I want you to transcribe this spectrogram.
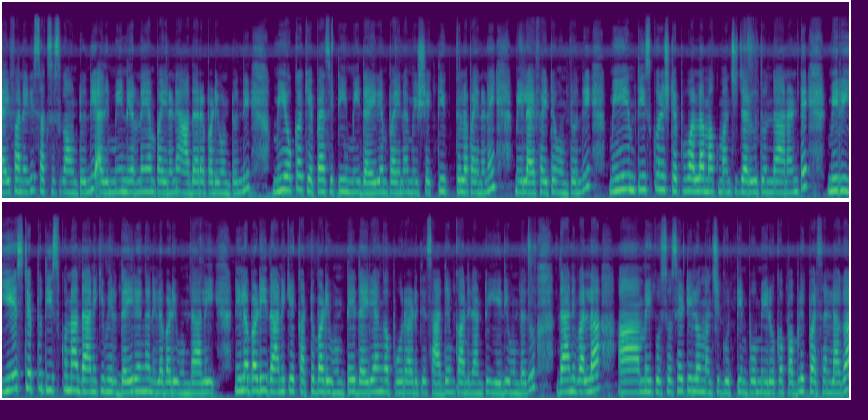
లైఫ్ అనేది సక్సెస్గా ఉంటుంది. అది మీ నిర్ణయం పైననే ఆధారపడి ఉంటుంది. మీ యొక్క కెపాసిటీ మీ ధైర్యం పైన మీ శక్తియుక్తుల పైననే మీ లైఫ్ అయితే ఉంటుంది. మేము తీసుకునే స్టెప్ వల్ల మాకు మంచి జరుగుతుందా అని అంటే మీరు ఏ స్టెప్ తీసుకున్న దానికి మీరు ధైర్యంగా నిలబడి ఉండాలి. నిలబడి దానికే కట్టుబడి ఉంటే ధైర్యంగా పోరాడితే సాధ్యం కానిదంటూ ఏది ఉండదు. దానివల్ల మీకు సొసైటీలో మంచి గుర్తింపు మీరు ఒక పబ్లిక్ పర్సన్ లాగా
